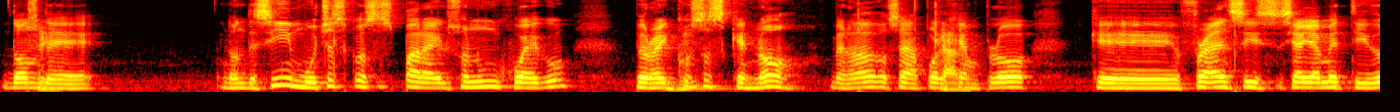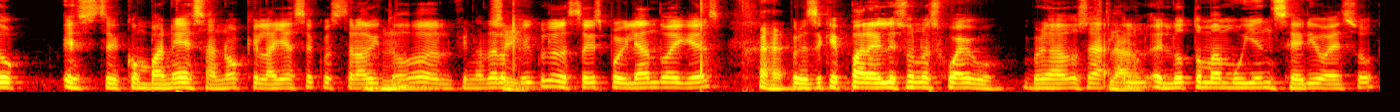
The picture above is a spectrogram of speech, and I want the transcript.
donde sí. donde sí, muchas cosas para él son un juego, pero hay cosas que no, ¿verdad? O sea, por ejemplo, que Francis se haya metido este, con Vanessa, ¿no? Que la haya secuestrado y todo. Al final de la película le estoy spoileando, I guess. pero es que para él eso no es juego, ¿verdad? O sea, él, lo toma muy en serio eso.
